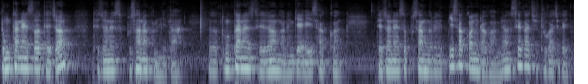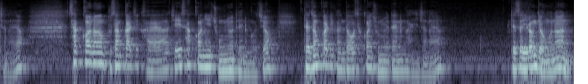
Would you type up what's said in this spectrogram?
동탄에서 대전, 대전에서 부산을 갑니다. 그래서 동탄에서 대전 가는 게 A 사건, 대전에서 부산 가는 게 B 사건이라고 하면 세 가지, 두 가지가 있잖아요. 사건은 부산까지 가야지 사건이 종료되는 거죠. 대전까지 간다고 사건이 종료되는 거 아니잖아요. 그래서 이런 경우는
